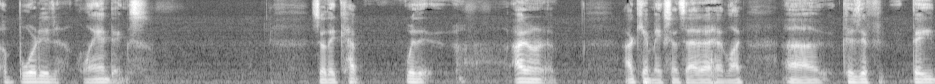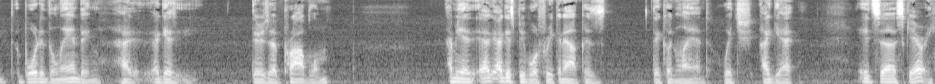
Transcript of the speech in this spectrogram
aborted landings. So they kept with it. I don't. I can't make sense out of that headline because uh, if they aborted the landing, I, I, guess there's a problem. I mean, I, I guess people were freaking out because they couldn't land, which I get. It's uh, scary.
